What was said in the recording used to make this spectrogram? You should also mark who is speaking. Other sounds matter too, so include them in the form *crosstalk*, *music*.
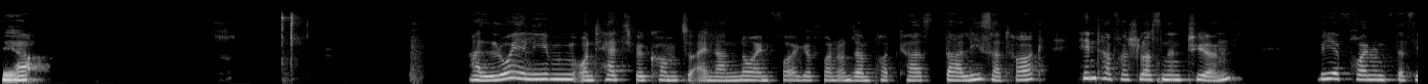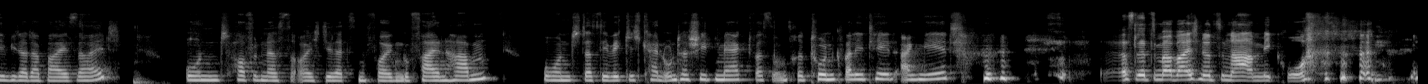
Speaker 1: Ja. Hallo ihr Lieben und herzlich willkommen zu einer neuen Folge von unserem Podcast Da Lisa Talk hinter verschlossenen Türen. Wir freuen uns, dass ihr wieder dabei seid und hoffen, dass euch die letzten Folgen gefallen haben und dass ihr wirklich keinen Unterschied merkt, was unsere Tonqualität angeht.
Speaker 2: Das letzte Mal war ich nur zu nah am Mikro. *laughs*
